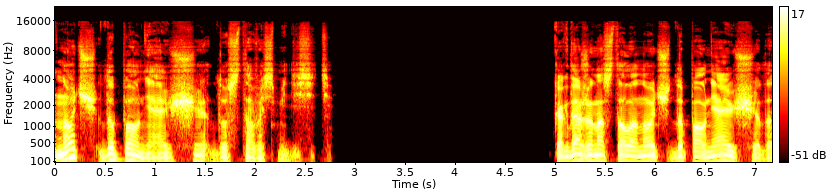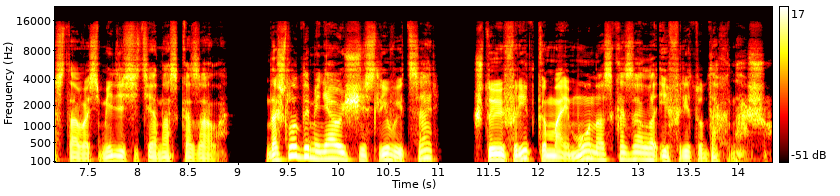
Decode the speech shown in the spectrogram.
Ночь, дополняющая до 180. Когда же настала ночь, дополняющая до 180, она сказала, «Дошло до меня, о счастливый царь, что Ифритка Маймуна сказала Ифриту Дахнашу.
